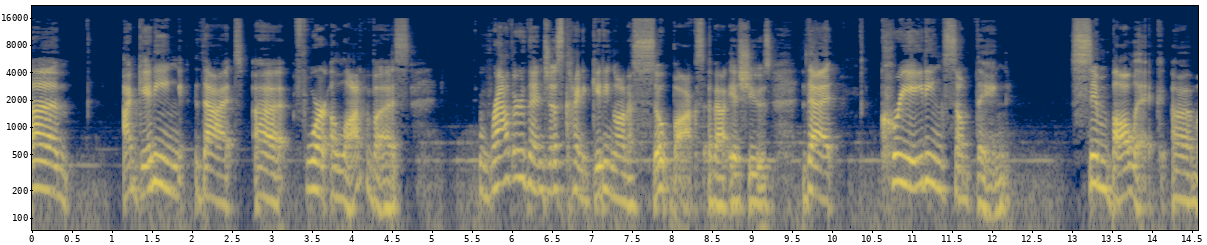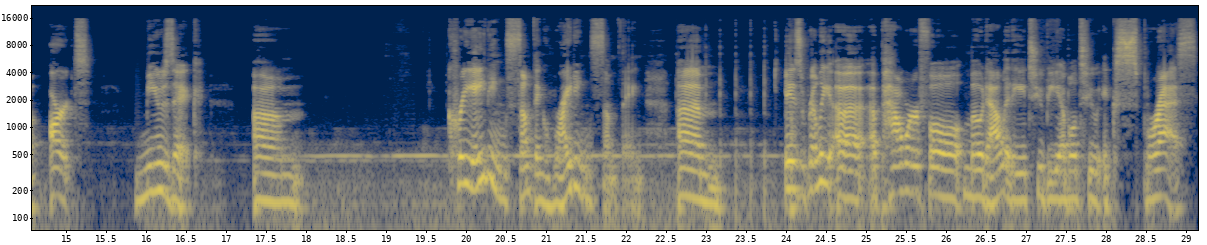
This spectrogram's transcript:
um, I'm getting that uh, for a lot of us, rather than just kind of getting on a soapbox about issues, that creating something symbolic, um, art, music, um, creating something, writing something, um, is really a, a powerful modality to be able to express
